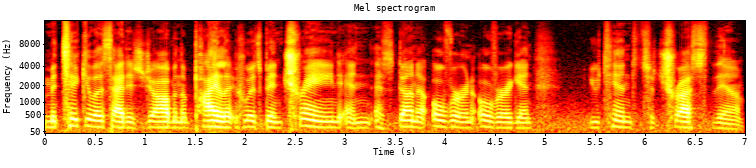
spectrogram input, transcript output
meticulous at his job and the pilot who has been trained and has done it over and over again, you tend to trust them.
